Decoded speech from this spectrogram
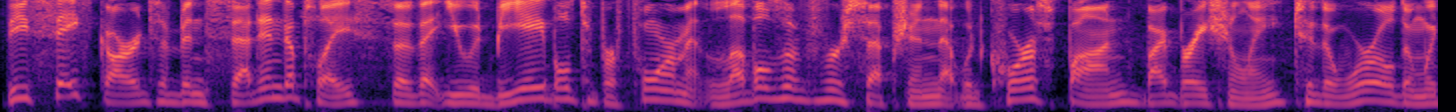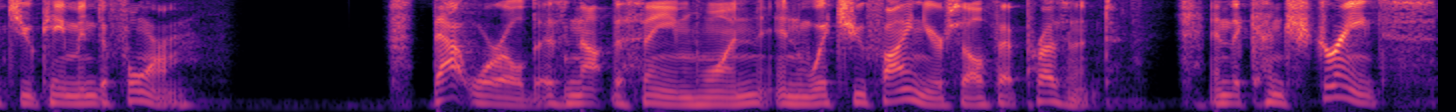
These safeguards have been set into place so that you would be able to perform at levels of perception that would correspond vibrationally to the world in which you came into form. That world is not the same one in which you find yourself at present and the constraints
